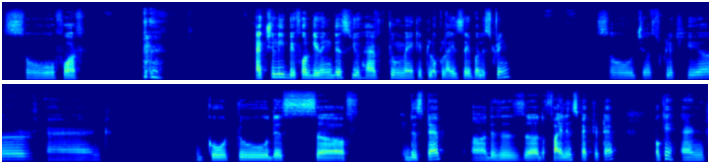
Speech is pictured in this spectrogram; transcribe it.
So for actually before giving this you have to make it localizable string. So just click here and go to this uh, this tab. Uh, this is uh, the file inspector tab. Okay and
